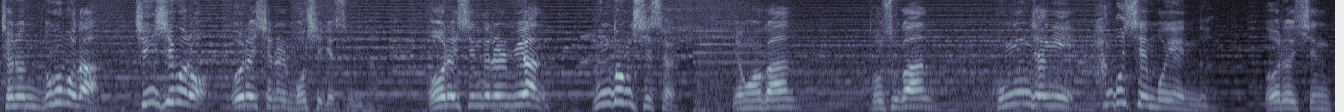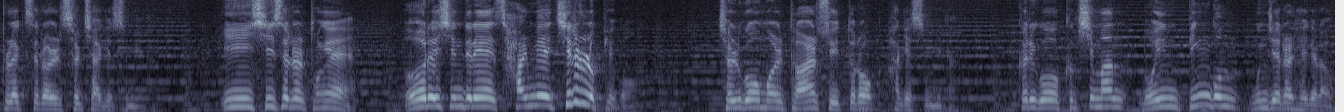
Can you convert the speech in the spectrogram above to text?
저는 누구보다 진심으로 어르신을 모시겠습니다. 어르신들을 위한 운동시설, 영화관, 도서관, 공연장이 한 곳에 모여 있는 어르신 플렉스를 설치하겠습니다. 이 시설을 통해 어르신들의 삶의 질을 높이고 즐거움을 더할 수 있도록 하겠습니다. 그리고 극심한 노인 빈곤 문제를 해결하고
